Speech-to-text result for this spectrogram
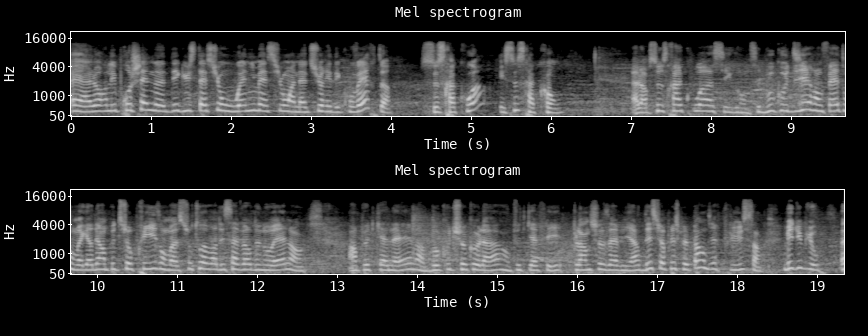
et alors les prochaines dégustations ou animations à nature et découverte, ce sera quoi et ce sera quand? Alors ce sera quoi? C'est beaucoup dire en fait. On va garder un peu de surprise. On va surtout avoir des saveurs de Noël, un peu de cannelle, beaucoup de chocolat, un peu de café, plein de choses à venir. Des surprises, je peux pas en dire plus, mais du bio.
